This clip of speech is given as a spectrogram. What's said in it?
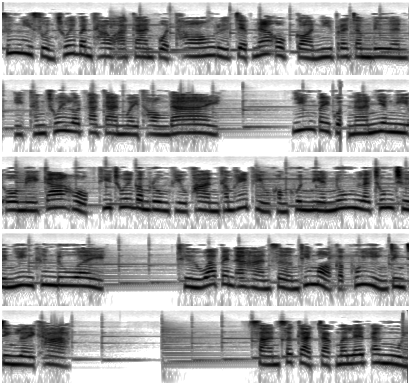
ซึ่งมีส่วนช่วยบรรเทาอาการปวดท้องหรือเจ็บหน้าอกก่อนมีประจำเดือน อีกทั้งช่วยลดอาการไวยทองได้ยิ่งไปกว่านั้นยังมีโอเมก้า 6 ที่ช่วยบำรุงผิวพรรณทำให้ผิวของคุณเนียนนุ่มและชุ่มชื้นยิ่งขึ้นด้วย ถือว่าเป็นอาหารเสริมที่เหมาะกับผู้หญิงจริง ๆ เลยค่ะ สารสกัดจากเมล็ดองุ่น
